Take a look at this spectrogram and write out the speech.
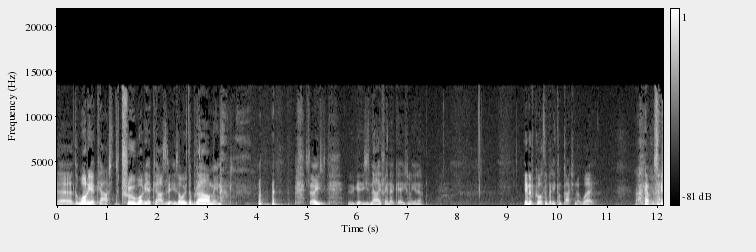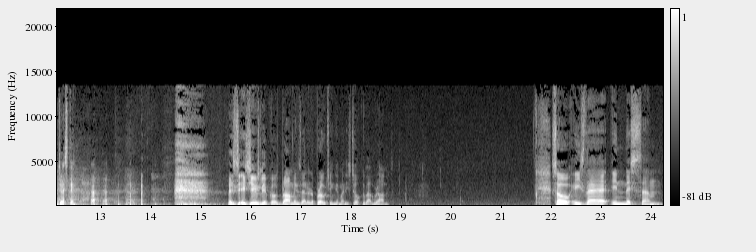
uh, the warrior caste, the true warrior caste, is always the Brahmin. so he's, he gets his knife in occasionally, you know. In, of course, a very compassionate way. I am suggesting. it's, it's, usually, of course, Brahmins that are approaching him when he's talking about Brahmins. So he's there in this um,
